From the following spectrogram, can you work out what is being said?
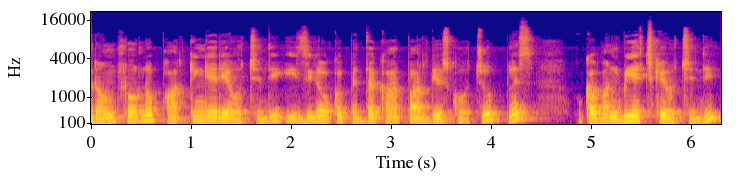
గ్రౌండ్ ఫ్లోర్లో పార్కింగ్ ఏరియా వచ్చింది. ఈజీగా ఒక పెద్ద కార్ పార్క్ చేసుకోవచ్చు. ప్లస్ ఒక వన్ బిహెచ్కే వచ్చింది.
